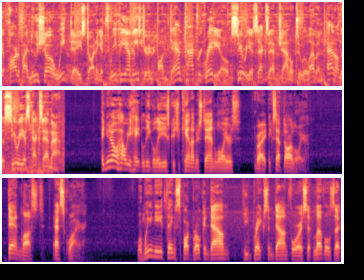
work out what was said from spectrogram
a part of my new show weekday starting at 3 p.m. Eastern on Dan Patrick Radio, Sirius XM Channel 211, and on the Sirius XM app. And you know how we hate legalese because you can't understand lawyers? Right. Except our lawyer, Dan Lust, Esquire. When we need things sp- broken down, he breaks them down for us at levels that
